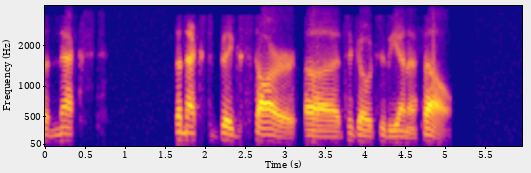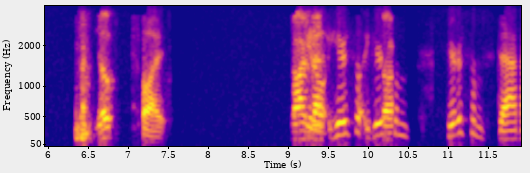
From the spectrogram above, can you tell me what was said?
the next the next big star uh to go to the NFL Nope. but Sorry, you know here's here's Sorry. some here's some stats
